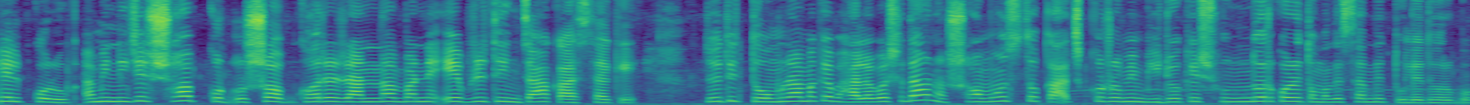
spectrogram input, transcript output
হেল্প করুক, আমি নিজে সব করব, সব ঘরের রান্না বান্না এভরিথিং যা কাজ থাকে। যদি তোমরা আমাকে ভালোবাসা দাও না, সমস্ত কাজ করে আমি ভিডিওকে সুন্দর করে তোমাদের সামনে তুলে ধরবো।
